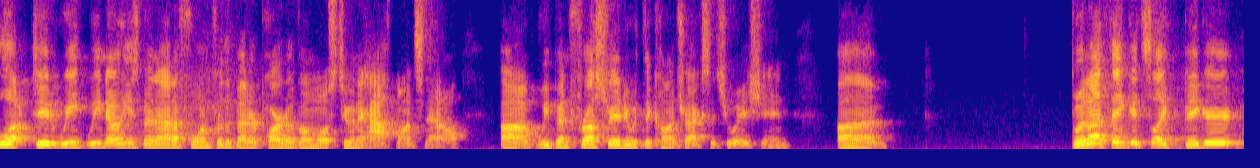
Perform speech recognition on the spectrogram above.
Look, dude, we we know he's been out of form for the better part of almost two and a half months now. Uh, we've been frustrated with the contract situation. Um, but I think it's like bigger.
